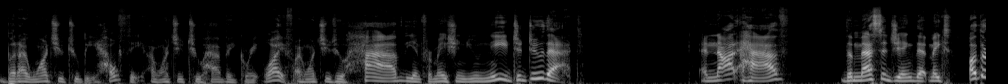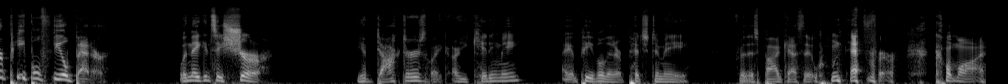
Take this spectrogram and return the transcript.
But I want you to be healthy. I want you to have a great life. I want you to have the information you need to do that and not have the messaging that makes other people feel better when they can say, sure. You have doctors, like, are you kidding me? I have people that are pitched to me for this podcast that will never come on.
